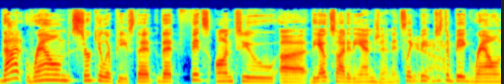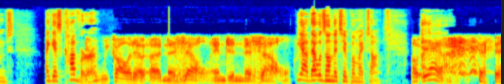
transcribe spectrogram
That round circular piece that that fits onto uh, the outside of the engine. It's like yeah. just a big round I guess, cover. Yeah, we call it a, a nacelle, engine nacelle. Yeah, that was on the tip of my tongue. Oh, yeah.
